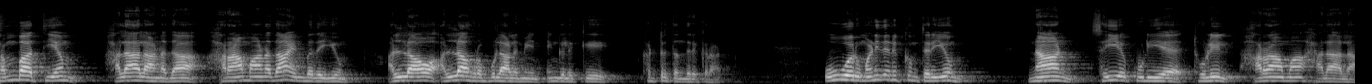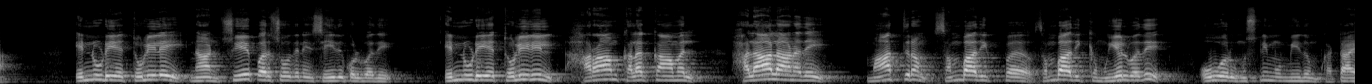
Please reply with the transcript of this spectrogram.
சம்பாத்தியம் ஹலாலானதா ஹராமானதா என்பதையும் அல்லாஹ் அல்லாஹ் ரப்புல் ஆலமீன் எங்களுக்கு கற்றுத்தந்திருக்கிறான் ஒவ்வொரு மனிதனுக்கும் தெரியும் நான் செய்யக்கூடிய தொழில் ஹராமா ஹலாலா. என்னுடைய தொழிலை நான் சுய பரிசோதனை செய்து கொள்வது என்னுடைய தொழிலில் ஹராம் கலக்காமல் ஹலாலானதை மாத்திரம் சம்பாதிப்ப சம்பாதிக்க முயல்வது ஒவ்வொரு முஸ்லீமும் மீதும் கட்டாய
